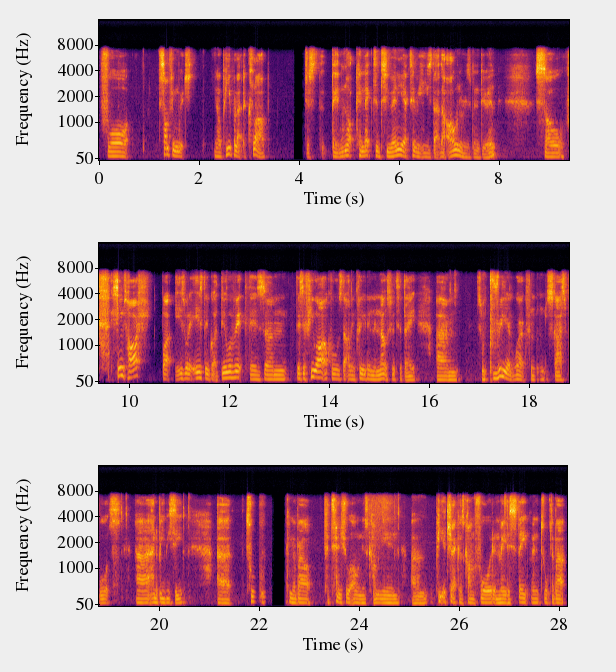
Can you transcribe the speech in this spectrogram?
for something which you know people at the club just they're not connected to any activities that the owner has been doing. So it seems harsh, but it is what it is. They've got to deal with it. There's um there's a few articles that I'll include in the notes for today. Um, some brilliant work from Sky Sports uh, and the BBC uh, talking about potential owners coming in. Um, Peter Cech has come forward and made a statement, talked about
